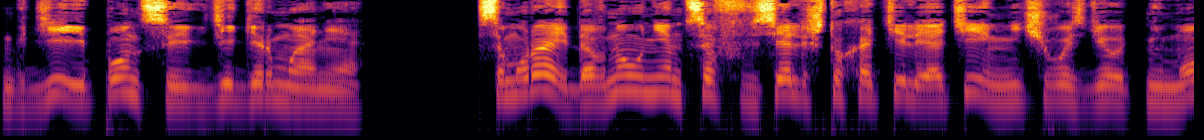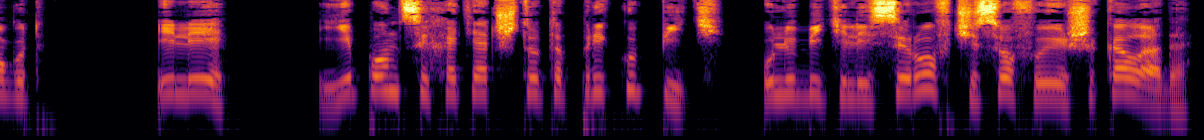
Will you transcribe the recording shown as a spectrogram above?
Где японцы и где Германия? Самураи давно у немцев взяли, что хотели, а те им ничего сделать не могут. Или японцы хотят что-то прикупить у любителей сыров, часов и шоколада.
